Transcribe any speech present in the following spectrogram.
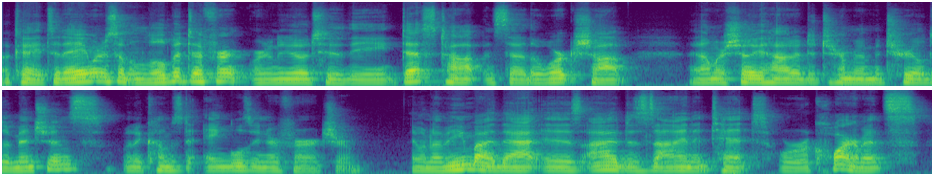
Okay, today we're doing something a little bit different. We're gonna go to the desktop instead of the workshop, and I'm gonna show you how to determine material dimensions when it comes to angles in your furniture. And what I mean by that is I have design intent or requirements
